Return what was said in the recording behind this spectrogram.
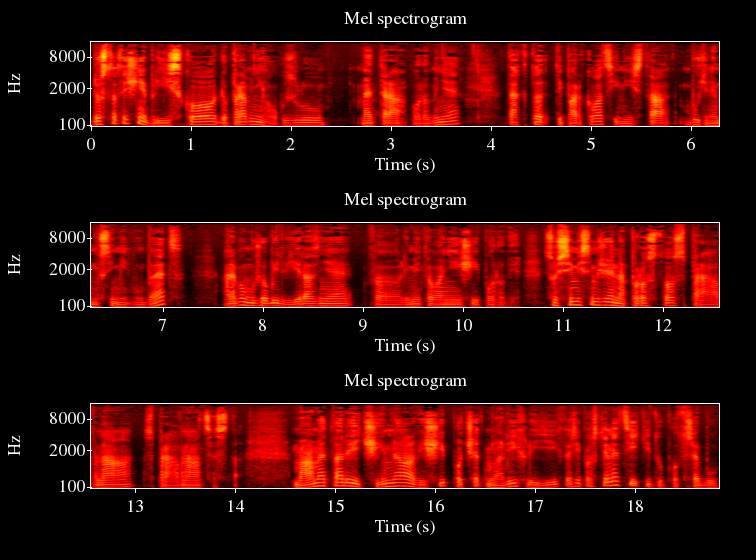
dostatečně blízko dopravního uzlu, metra a podobně, tak to, ty parkovací místa buď nemusí mít vůbec, anebo můžou být výrazně v limitovanější podobě. Což si myslím, že je naprosto správná, správná cesta. Máme tady čím dál vyšší počet mladých lidí, kteří prostě necítí tu potřebu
